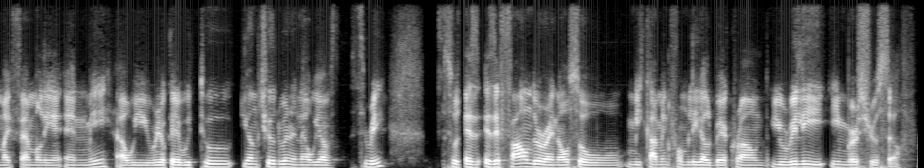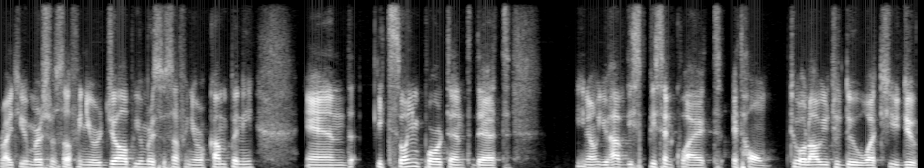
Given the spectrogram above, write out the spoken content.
My family and me, uh, we relocated with two young children, and now we have three so as, as a founder and also me coming from legal background you really immerse yourself right you immerse yourself in your job you immerse yourself in your company and it's so important that you know you have this peace and quiet at home to allow you to do what you do.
